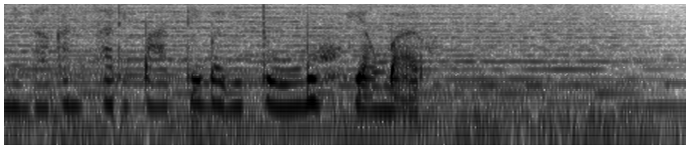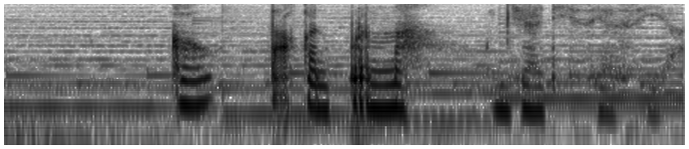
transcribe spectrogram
meninggalkan saripati bagi tumbuh yang baru. Kau tak akan pernah menjadi sia-sia.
